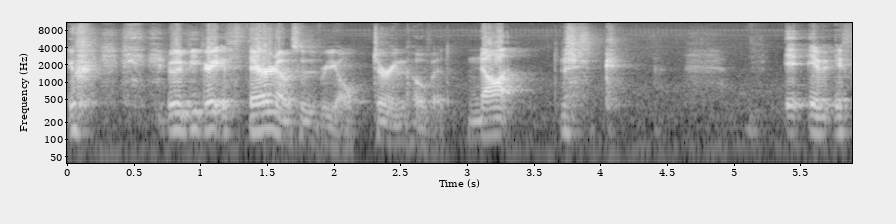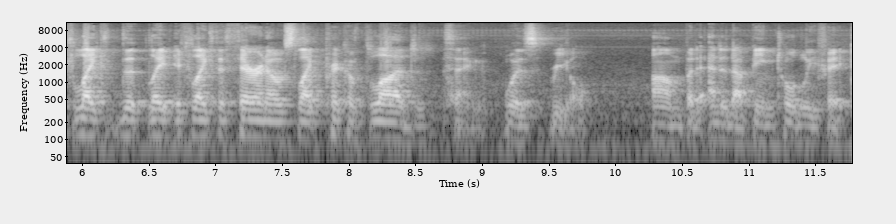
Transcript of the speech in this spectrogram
It, it would be great if Theranos was real during COVID, not if, if like the like if like the Theranos like prick of blood thing was real, um, but it ended up being totally fake,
